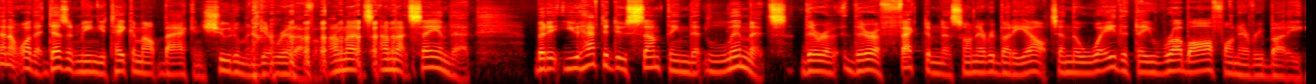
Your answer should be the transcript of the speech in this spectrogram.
Now, well, that doesn't mean you take them out back and shoot them and get rid of them. I'm not, I'm not saying that but it, you have to do something that limits their their effectiveness on everybody else and the way that they rub off on everybody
